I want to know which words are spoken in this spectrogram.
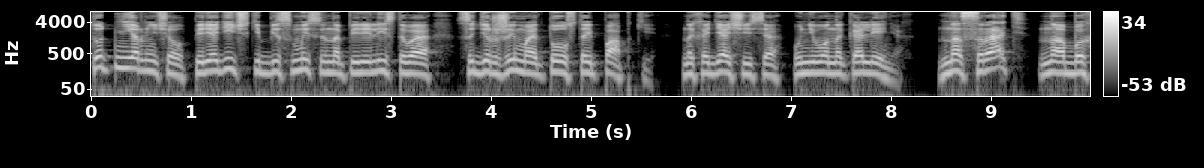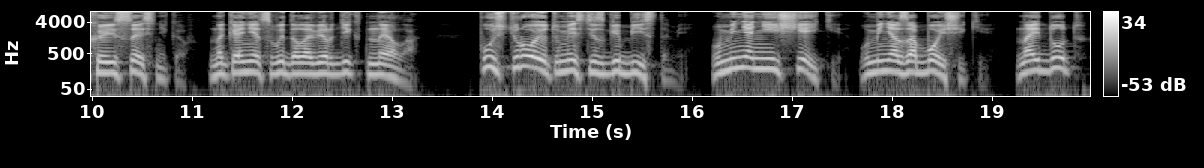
Тот нервничал, периодически бессмысленно перелистывая содержимое толстой папки, находящейся у него на коленях. «Насрать на АБХССников!» Наконец выдала вердикт Нелла. «Пусть роют вместе с гибистами. У меня не ищейки, у меня забойщики. Найдут,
